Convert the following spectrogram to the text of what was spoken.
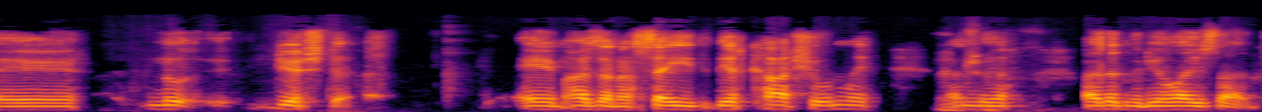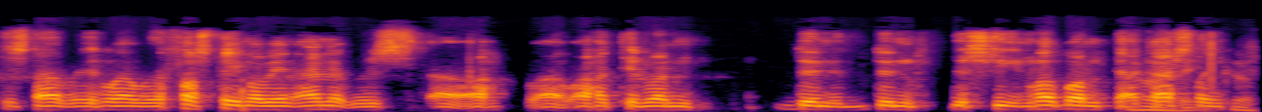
uh, no, just um, as an aside, they're cash only in there. I didn't realise that to start with. Well, the first time I went in, it was uh, I, I had to run down down the street in Whitburn to a Oh, cash right, line, cool.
